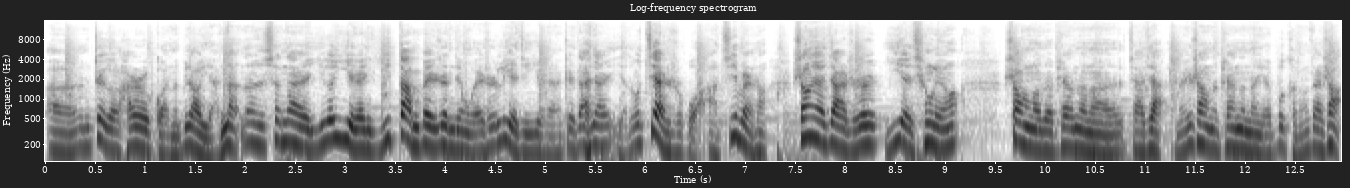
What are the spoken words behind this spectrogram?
呃，那么这个还是管得比较严的。那现在一个艺人一旦被认定为是劣迹艺人，这大家也都见识过啊。基本上商业价值一夜清零，上了的片子呢下架，没上的片子呢也不可能再上。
